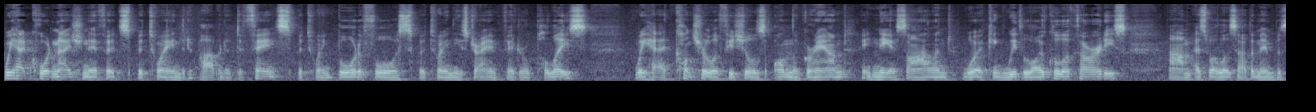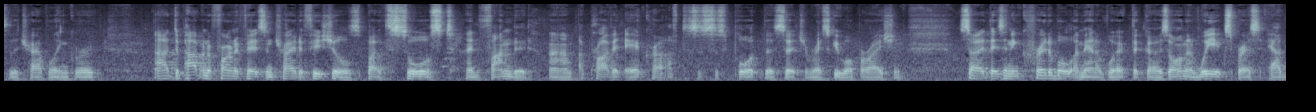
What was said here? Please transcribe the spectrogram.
we had coordination efforts between the Department of Defence, between Border Force, between the Australian Federal Police. We had consular officials on the ground in Nias Island working with local authorities, um, as well as other members of the travelling group. Uh, Department of Foreign Affairs and Trade officials both sourced and funded um, a private aircraft to support the search and rescue operation. So there's an incredible amount of work that goes on, and we express our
